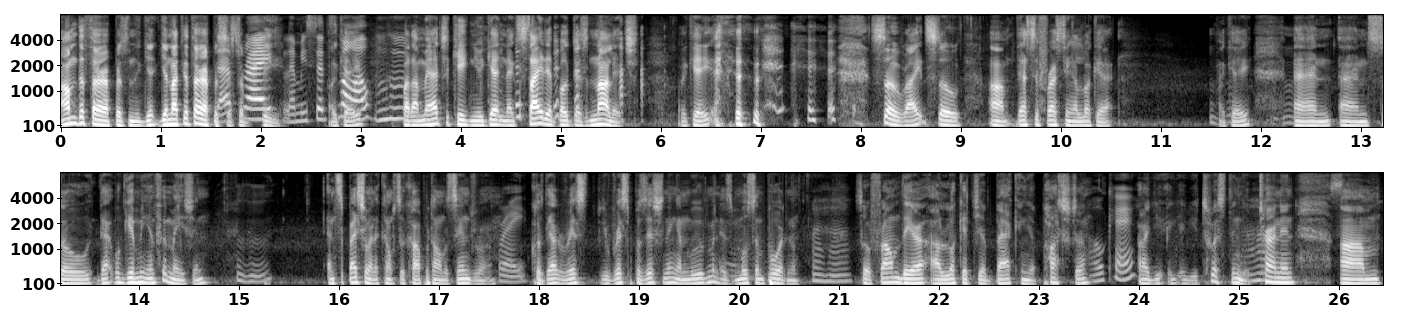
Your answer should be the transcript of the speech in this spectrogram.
I'm the therapist, and you're not the therapist, That's right. Let me sit Okay, small. Mhm. but I'm educating you, getting excited about this knowledge. Okay, so right, so um, that's the first thing I look at. Mm-hmm. Okay, and and so that will give me information, and especially when it comes to carpal tunnel syndrome. Right. Because that wrist, your wrist positioning and movement is most important. Uh-huh. So from there, I'll look at your back and your posture. Okay. Are you are you twisting? Uh-huh. You're turning. Um,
